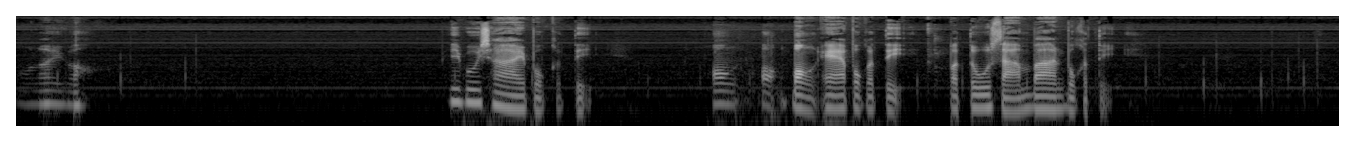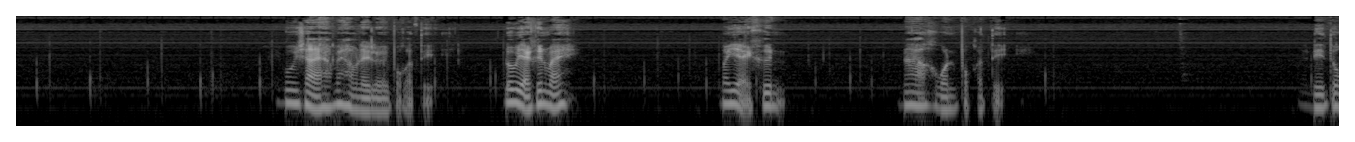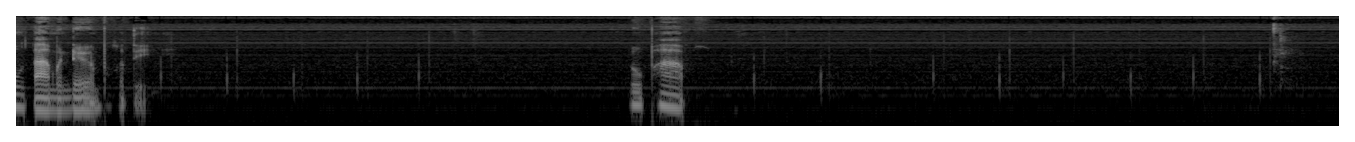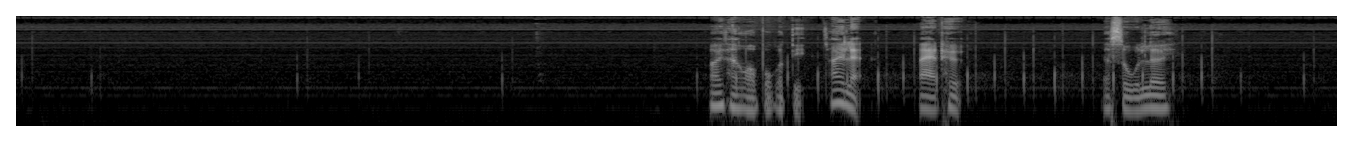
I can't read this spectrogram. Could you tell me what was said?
อะไรก็พี่ผู้ชายปกติ ห้องป่องป่องแอร์ปกติ ประตูสามบานปกติผู้ชายไม่ทำอะไรเลยปกติ รูปใหญ่ขึ้นไหม ไม่ใหญ่ขึ้น หน้าคนปกติอันนี้ดวงตาเหมือนเดิมปกติ รูปภาพ ป้ายทางออกปกติ ใช่แหละแปดเถอะอย่าศูนย์เลย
